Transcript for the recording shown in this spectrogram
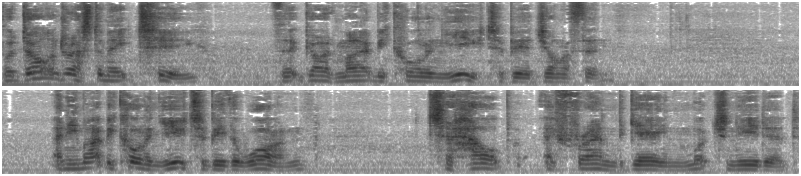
But don't underestimate, too, that God might be calling you to be a Jonathan. And He might be calling you to be the one to help a friend gain much needed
